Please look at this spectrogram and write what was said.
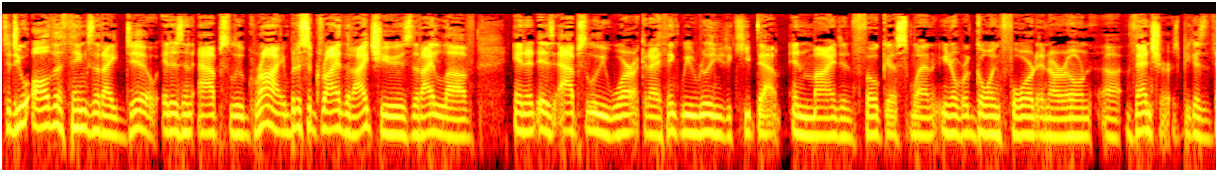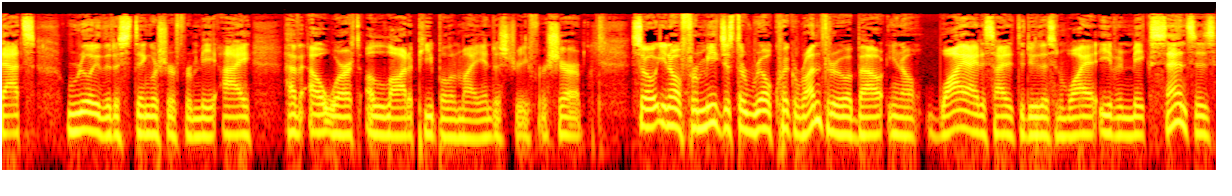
to do all the things that I do. It is an absolute grind, but it's a grind that I choose, that I love, and it is absolutely work. And I think we really need to keep that in mind and focus when you know we're going forward in our own uh, ventures because that's really the distinguisher for me. I have outworked a lot of people in my industry for sure. So you know, for me, just a real quick run through about you know why I decided to do this and why it even makes sense is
